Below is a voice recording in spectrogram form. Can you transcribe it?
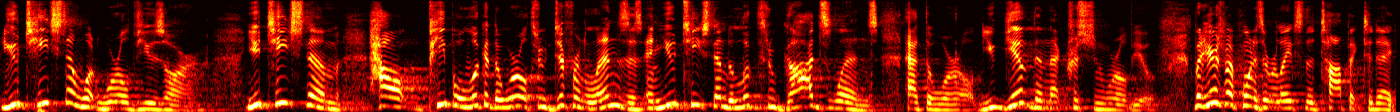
you teach them what worldviews are. You teach them how people look at the world through different lenses, and you teach them to look through God's lens at the world. You give them that Christian worldview. But here's my point as it relates to the topic today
